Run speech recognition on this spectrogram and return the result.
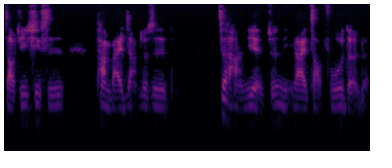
早期其实坦白讲就是。这行业就是你来找服务的人，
